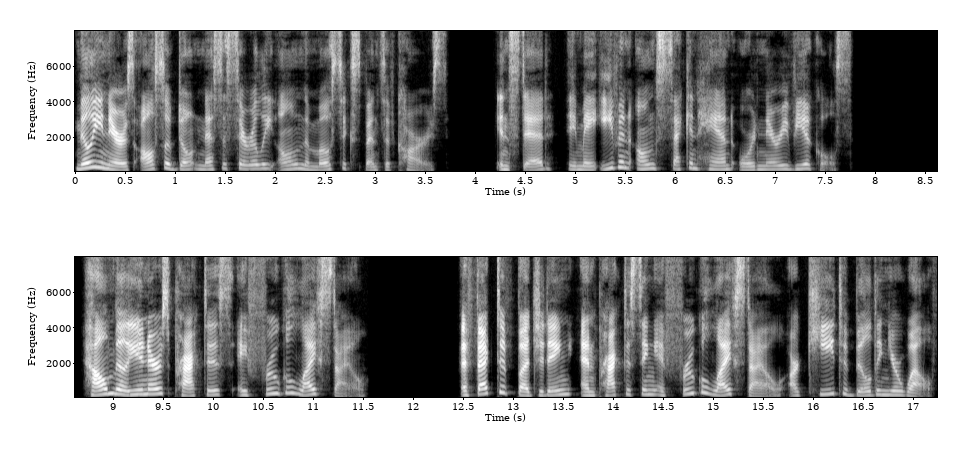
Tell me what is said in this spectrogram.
Millionaires also don't necessarily own the most expensive cars. Instead, they may even own second-hand ordinary vehicles. How millionaires practice a frugal lifestyle. Effective budgeting and practicing a frugal lifestyle are key to building your wealth.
